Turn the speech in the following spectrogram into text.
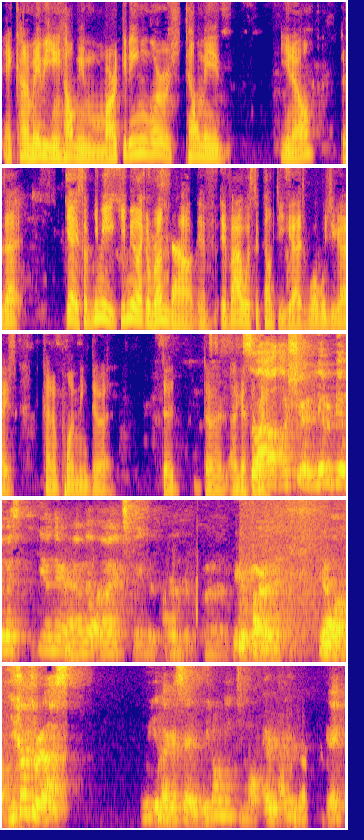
and kind of maybe you can help me marketing or tell me, you know, is that yeah? So give me give me like a rundown. If if I was to come to you guys, what would you guys kind of point me to the the I guess So the right- I'll, I'll share a little bit with here and there. I'll let I explain the, the uh, bigger part of it. You know, you come through us. We, like I said, we don't need to know everything, okay?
